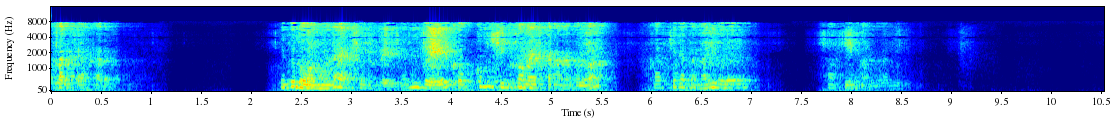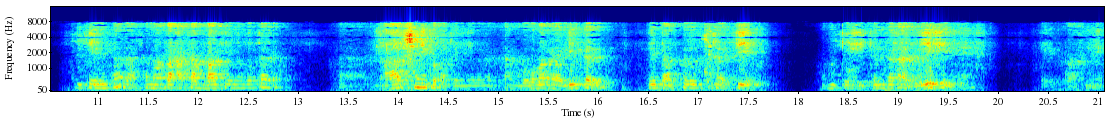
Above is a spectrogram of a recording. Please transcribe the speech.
ප්‍රත්‍යක් කරගන්න. ඒක තෝරනකොට ඇක්සලරේෂන් බ්‍රේක් ඔක්කොම සින්ක්‍රොනයිස් කරන්න පුළුවන්. කච්චක තමයි ඔය සතිය අනුලදී. ඉතින් ඒක දසනා පහක් බා කියනකොට දාර්ශනික වශයෙන් නැත්නම් බොහොම රැඩිකල් මේ තත්ත්වයක් තියෙනවා. මොකද හිතන තරම් ලේසි නෑ. ඒ ප්‍රශ්නේ.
